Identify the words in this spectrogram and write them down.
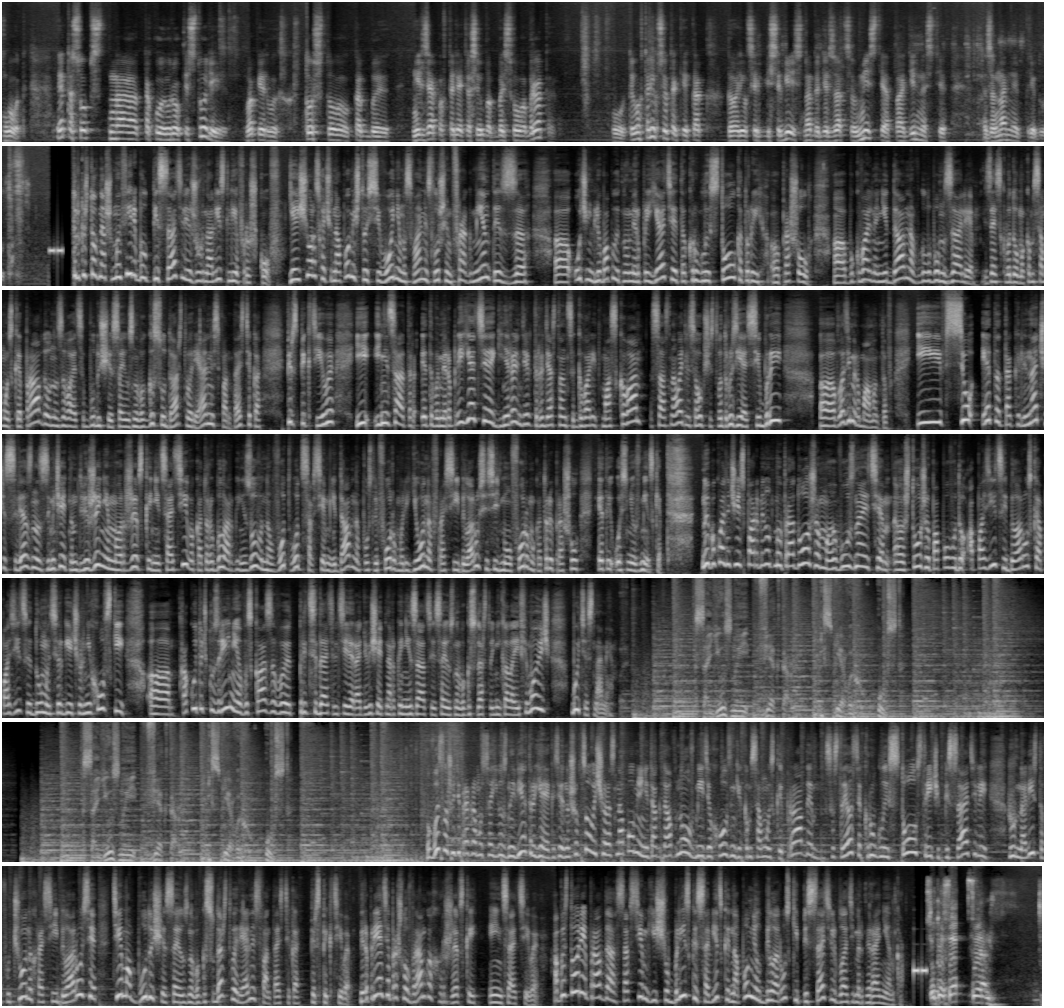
Вот. Это, собственно, такой урок истории. Во-первых, то, что как бы нельзя повторять ошибок большого брата, вот. И во-вторых, все-таки, как говорил Сергей Сергеевич, надо держаться вместе, а по отдельности за нами придут. Что в нашем эфире был писатель и журналист Лев Рыжков. Я еще раз хочу напомнить, что сегодня мы с вами слушаем фрагмент из э, очень любопытного мероприятия. Это круглый стол, который э, прошел э, буквально недавно в голубом зале Зайского дома «Комсомольская правда». Он называется «Будущее союзного государства. Реальность, фантастика, перспективы». И инициатор этого мероприятия – генеральный директор радиостанции «Говорит Москва», сооснователь сообщества «Друзья Сибры» э, Владимир Мамонтов. И все это так или иначе связано с замечательным движением Ржевская инициатива, которое было организовано вот-вот совсем недавно после форума регионов России и Беларуси, седьмого форума, который прошел этой осенью в Минске. Ну и буквально через пару минут мы продолжим. Вы узнаете, э, что же по поводу оппозиции, белорусской оппозиции думает Сергей Черняховский. Э, какую точку зрения высказывает председатель телерадиовещательной организации Союзного государства Николай Ефимович. Будьте с нами. Союзный вектор из первых уст. Союзный вектор из первых уст. Вы слушаете программу «Союзный вектор». Я Екатерина Шевцова. Еще раз напомню, не так давно в медиахолдинге «Комсомольской правды» состоялся круглый стол встречи писателей, журналистов, ученых России и Беларуси. Тема «Будущее союзного государства. Реальность, фантастика, перспективы». Мероприятие прошло в рамках Ржевской инициативы. Об истории, правда, совсем еще близкой советской напомнил белорусский писатель Владимир Мироненко. Что касается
